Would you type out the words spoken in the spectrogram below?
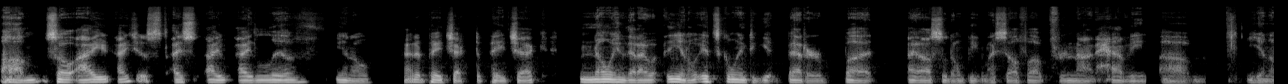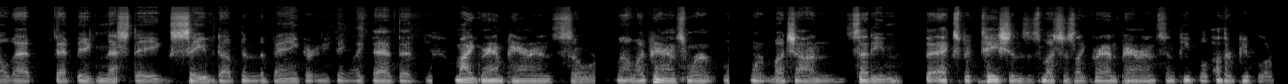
Um, so I I just I I, I live you know kind of paycheck to paycheck, knowing that I you know it's going to get better, but I also don't beat myself up for not having um, you know that that big nest egg saved up in the bank or anything like that that my grandparents or well my parents weren't weren't much on setting the expectations as much as like grandparents and people other people are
